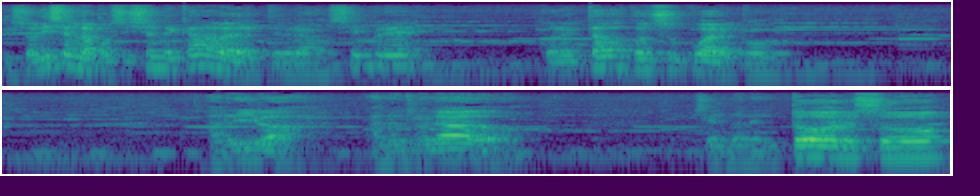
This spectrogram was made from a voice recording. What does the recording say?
Visualicen la posición de cada vértebra, siempre conectados con su cuerpo. Arriba, al otro lado, sientan el torso.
